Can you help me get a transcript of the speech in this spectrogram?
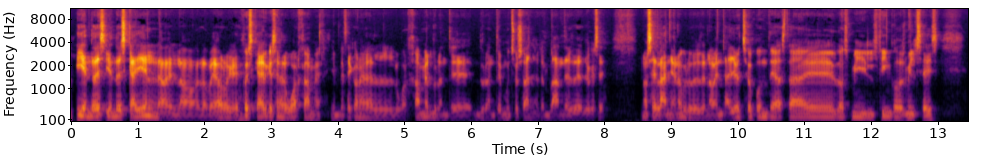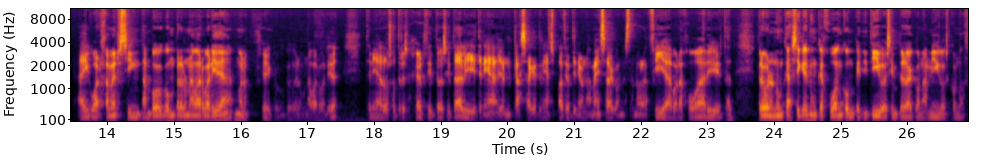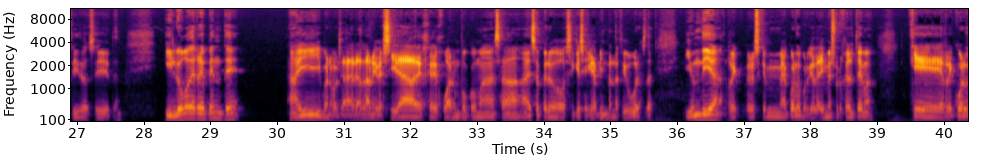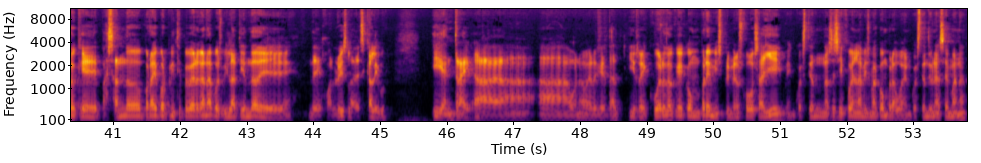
y, entonces, y entonces caí en lo, lo, peor que puedes caer, que es en el Warhammer. Y empecé con el Warhammer durante, durante muchos años, en plan desde, yo qué sé, no sé el año, ¿no? Pero desde el 98 ponte hasta 2005, 2006 hay Warhammer sin tampoco comprar una barbaridad. Bueno, sí, una barbaridad. Tenía dos o tres ejércitos y tal, y tenía yo en casa que tenía espacio, tenía una mesa con escenografía para jugar y tal. Pero bueno, nunca, sí que nunca en competitivo, siempre era con amigos conocidos y tal. Y luego de repente ahí, bueno, pues ya era la universidad, dejé de jugar un poco más a, eso, pero sí que seguía pintando figuras. Y un día, es que me acuerdo porque de ahí me surge el tema, que recuerdo que pasando por ahí por Príncipe Vergara, pues vi la tienda de, de Juan Luis, la de Excalibur y entré a, bueno, a ver qué tal. Y recuerdo que compré mis primeros juegos allí, en cuestión, no sé si fue en la misma compra o en cuestión de una semana,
